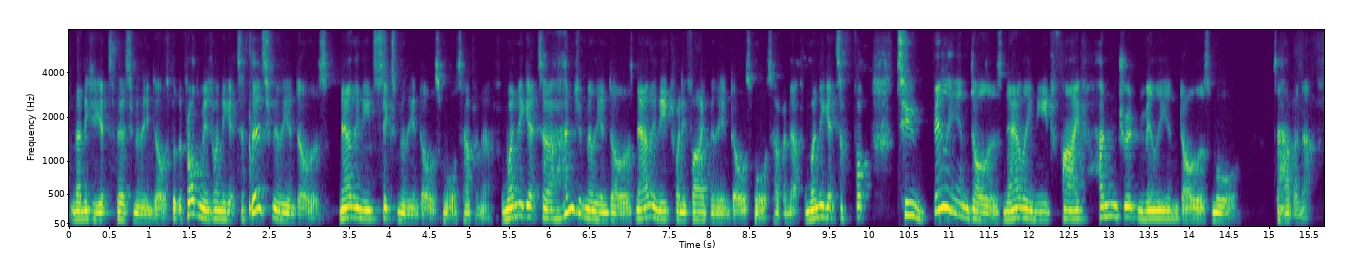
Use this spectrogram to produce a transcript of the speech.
and then they could get to thirty million dollars. But the problem is when they get to thirty million dollars, now they need six million dollars more to have enough. And when they get to hundred million dollars, now they need twenty-five million dollars more to have enough. And when they get to two billion dollars, now they need five hundred million dollars more to have enough.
